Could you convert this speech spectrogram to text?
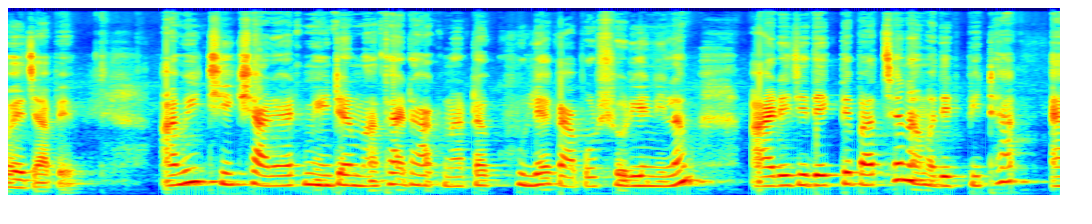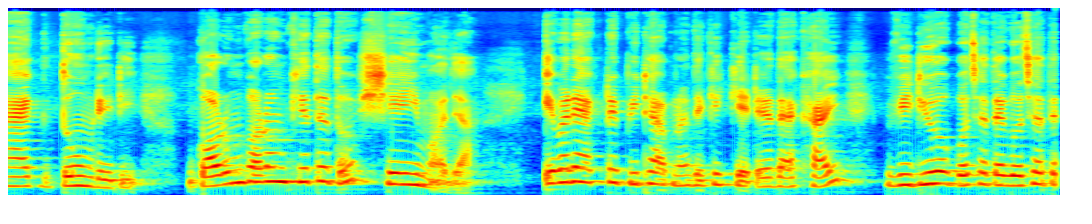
হয়ে যাবে। আমি ঠিক সাড়ে আট মিনিটের মাথায় ঢাকনাটা খুলে কাপড় সরিয়ে নিলাম। আর এই যে দেখতে পাচ্ছেন আমাদের পিঠা একদম রেডি গরম গরম খেতে তো সেই মজা। এবারে একটা পিঠা আপনাদেরকে কেটে দেখাই। ভিডিও গোছাতে গোছাতে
